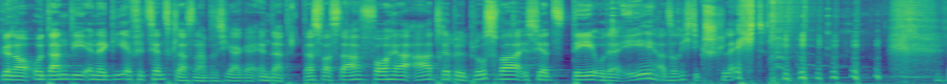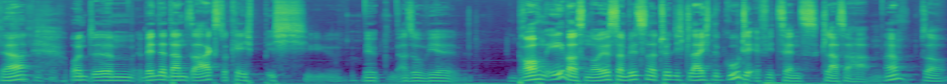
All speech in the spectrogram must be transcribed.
Genau, und dann die Energieeffizienzklassen haben sich ja geändert. Das, was da vorher A Triple mhm. Plus war, ist jetzt D oder E, also richtig schlecht. ja, und ähm, wenn du dann sagst, okay, ich, ich also wir brauchen eh was Neues, dann willst du natürlich gleich eine gute Effizienzklasse haben. Ne? So.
